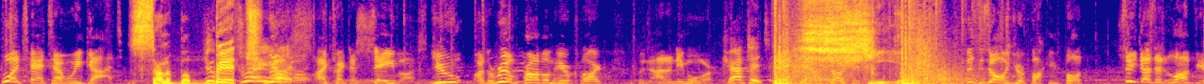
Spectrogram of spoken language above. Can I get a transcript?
what chance have we got? Son of a bitch! No, I tried to save us. You are the real problem here, Clarke, but not anymore. Captain. Shit. This is all your fucking fault. She doesn't love you.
